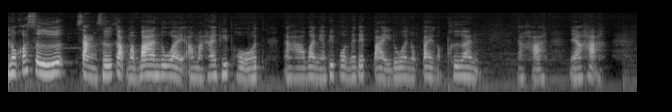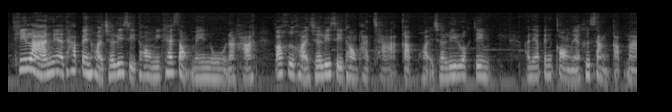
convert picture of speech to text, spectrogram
แล้วนกก็ซื้อสั่งซื้อกลับมาบ้านด้วย เอามาให้พี่โพสนะคะ วันนี้พี่โพสไม่ได้ไปด้วยนกไปกับเพื่อนนะคะเนี่ยค่ะ ที่ร้านเนี่ยถ้าเป็นหอยเชอรี่สีทองมีแค่ 2 เมนูนะคะ ก็คือหอยเชอรี่สีทองผัดชากับหอยเชอรี่ลวกจิ้ม อันนี้เป็นกล่องเนี่ยคือสั่งกลับมา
